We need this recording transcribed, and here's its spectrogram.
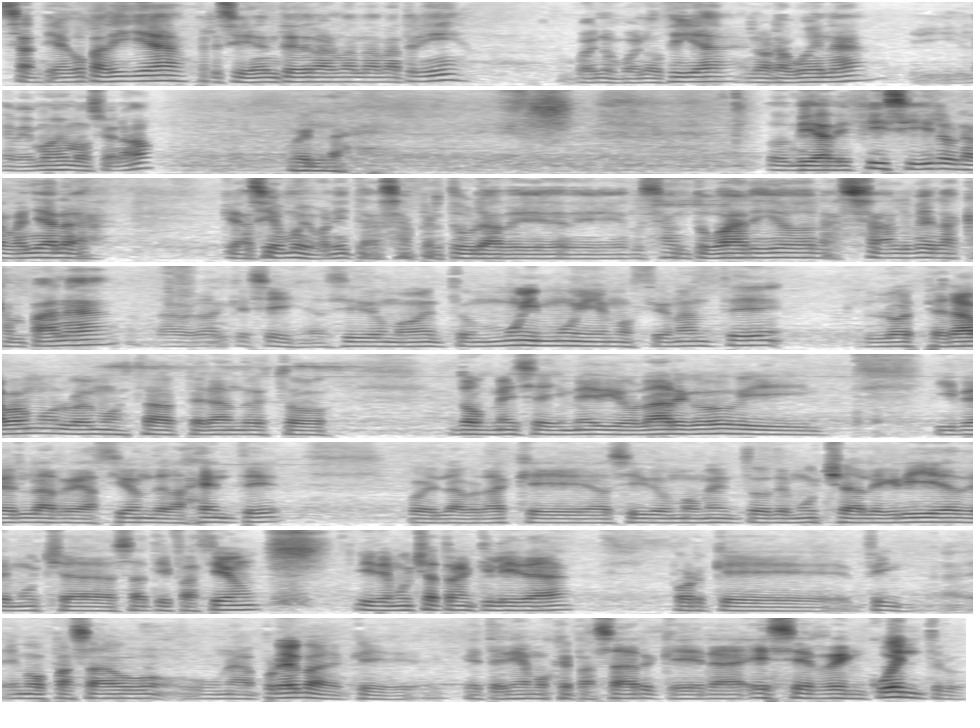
Santiago Padilla, presidente de la Hermandad Matriz. Bueno, buenos días, enhorabuena y le vemos emocionado. La... Un día difícil, una mañana que ha sido muy bonita, esa apertura del santuario, las salves, las campanas. La verdad que sí, ha sido un momento muy, muy emocionante. Lo esperábamos, lo hemos estado esperando estos dos meses y medio largos y, y ver la reacción de la gente pues la verdad es que ha sido un momento de mucha alegría, de mucha satisfacción y de mucha tranquilidad porque, en fin, hemos pasado una prueba que, teníamos que pasar, que era ese reencuentro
